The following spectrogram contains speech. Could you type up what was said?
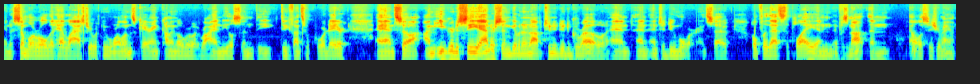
in a similar role that he had last year with New Orleans, carrying coming over with Ryan Nielsen, the defensive coordinator. And so I'm eager to see Andersen given an opportunity to grow and and and to do more. And so hopefully that's the play. And if it's not, then Elliss is your man.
